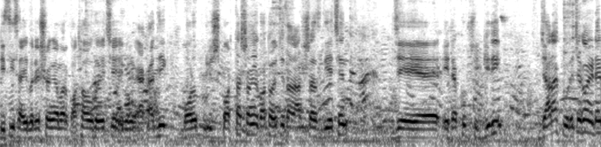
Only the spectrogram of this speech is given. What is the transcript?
ডিসি সাইবারের সঙ্গে আমার কথাও হয়েছে এবং একাধিক বড় পুলিশ কর্তার সঙ্গে কথা হয়েছে, তারা আশ্বাস দিয়েছেন যে এটা খুব শিগগিরই যারা করেছে, কারণ এটা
